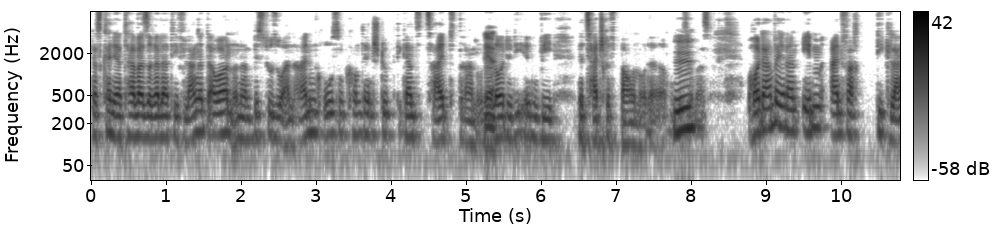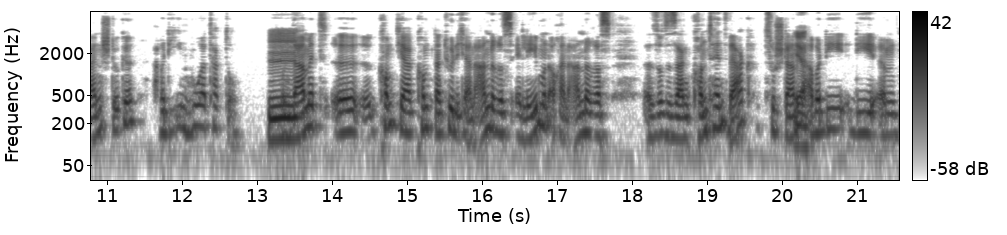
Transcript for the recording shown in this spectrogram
Das kann ja teilweise relativ lange dauern und dann bist du so an einem großen Contentstück die ganze Zeit dran oder yeah. Leute, die irgendwie eine Zeitschrift bauen oder irgendwie mhm. sowas. Heute haben wir ja dann eben einfach die kleinen Stücke, aber die in hoher Taktung. Mhm. Und damit äh, kommt ja kommt natürlich ein anderes Erleben und auch ein anderes äh, sozusagen Contentwerk zustande, ja. aber die die ähm,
